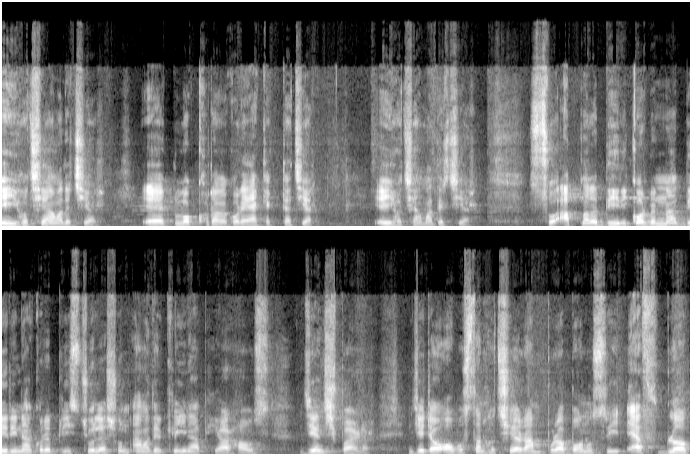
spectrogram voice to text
এই হচ্ছে আমাদের চেয়ার এক লক্ষ টাকা করে এক একটা চেয়ার এই হচ্ছে আমাদের চেয়ার সো আপনারা দেরি করবেন না। দেরি না করে প্লিজ চলে আসুন আমাদের clean up hair house gents parlour যেটা অবস্থান হচ্ছে Rampura Banasree F block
